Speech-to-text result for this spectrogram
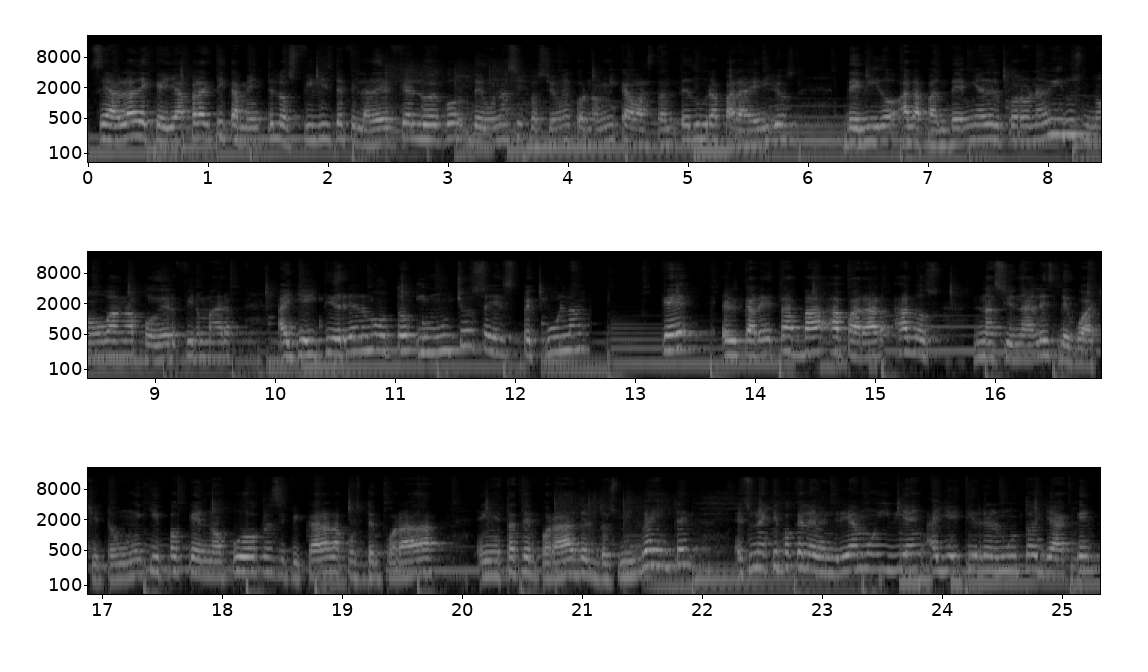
se habla de que ya prácticamente los Phillies de Filadelfia, luego de una situación económica bastante dura para ellos debido a la pandemia del coronavirus, no van a poder firmar a JT Realmoto y muchos se especulan que el Careta va a parar a los Nacionales de Washington, un equipo que no pudo clasificar a la postemporada en esta temporada del 2020. Es un equipo que le vendría muy bien a JT Realmuto ya que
